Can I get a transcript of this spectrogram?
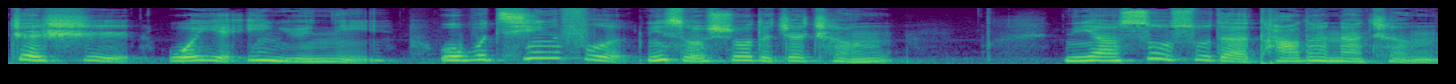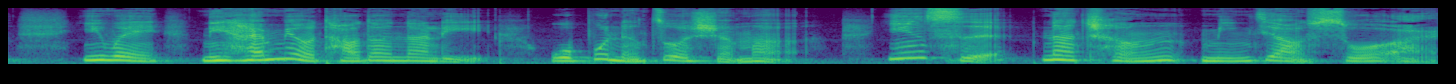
这事我也应允你。”我不轻负你所说的这城，你要速速的逃到那城，因为你还没有逃到那里，我不能做什么。因此，那城名叫索尔。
